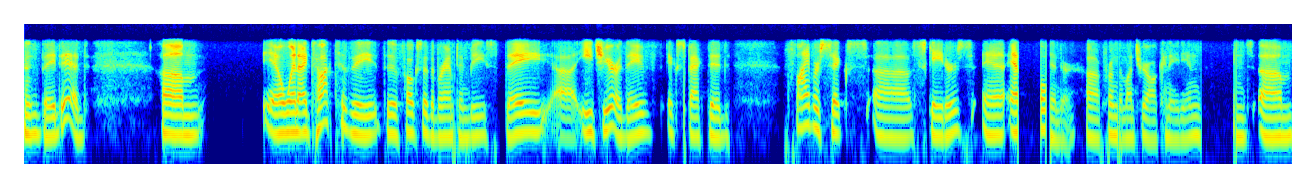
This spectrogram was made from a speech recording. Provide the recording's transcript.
they did. Um, you know, when I talked to the the folks at the Brampton Beast, they uh, each year they've expected five or six uh, skaters and, and uh, from the Montreal Canadiens, and um,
